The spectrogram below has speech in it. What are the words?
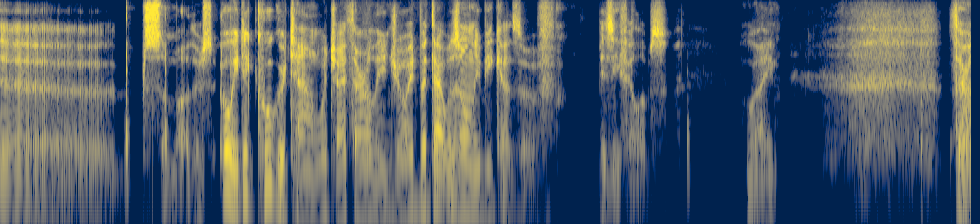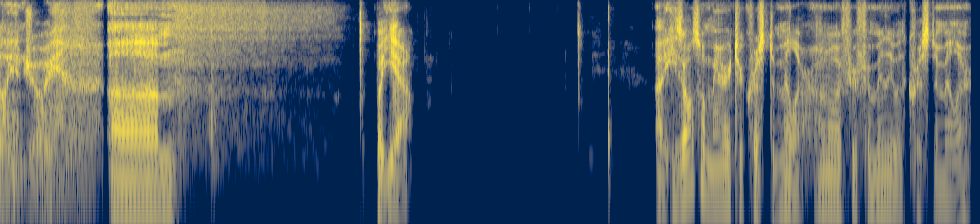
uh, some others. Oh, he did Cougar Town, which I thoroughly enjoyed, but that was only because of Busy Phillips, who I thoroughly enjoy. Um, but yeah. Uh, he's also married to Christa Miller. I don't know if you're familiar with Christa Miller.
